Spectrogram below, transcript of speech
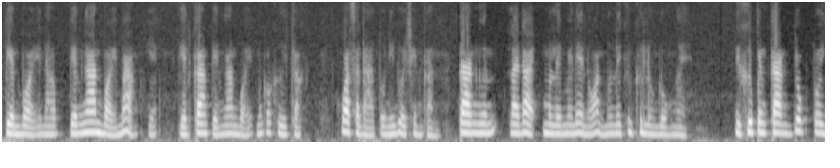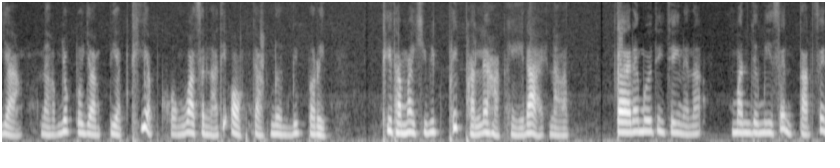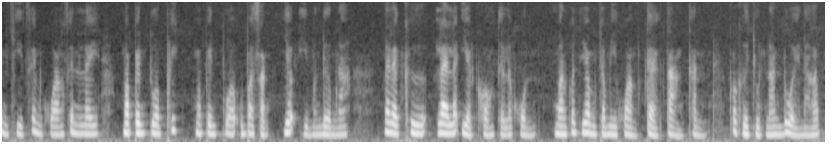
เปลี่ยนบ่อยนะครับ เปลี่ยนงานบ่อยบ้างเนี่ยเปลี่ยนการเปลี่ยนงานบ่อย มันก็คือจากวาสนาตัวนี้ด้วยเช่นกัน การเงินรายได้มันเลยไม่แน่นอน มันเลยขึ้นขึ้นลงลงไง นี่คือเป็นการยกตัวอย่างนะครับ ยกตัวอย่างเปรียบเทียบของวาสนาที่ออกจากเนินวิปริต ที่ทำให้ชีวิตพลิกผันและหักเหได้นะครับ แต่ในมือจริงๆเนี่ยนะ มันยังมีเส้นตัดเส้นขีดเส้นขวางเส้นอะไรมาเป็นตัวพลิกมาเป็นตัวอุปสรรคเยอะอีกเหมือนเดิมนะนั่นแหละคือรายละเอียดของแต่ละคน มันก็ย่อมจะมีความแตกต่างกัน ก็คือจุดนั้นด้วยนะครับ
